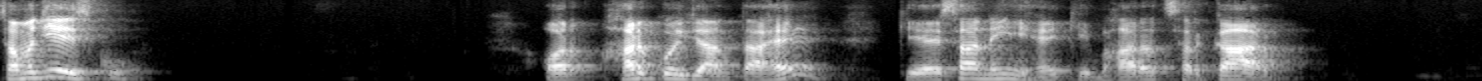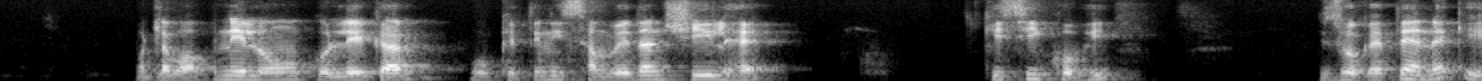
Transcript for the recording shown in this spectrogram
समझिए इसको। और हर कोई जानता है कि ऐसा नहीं है कि भारत सरकार मतलब अपने लोगों को लेकर वो कितनी संवेदनशील है। किसी को भी। जिसको कहते हैं ना कि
